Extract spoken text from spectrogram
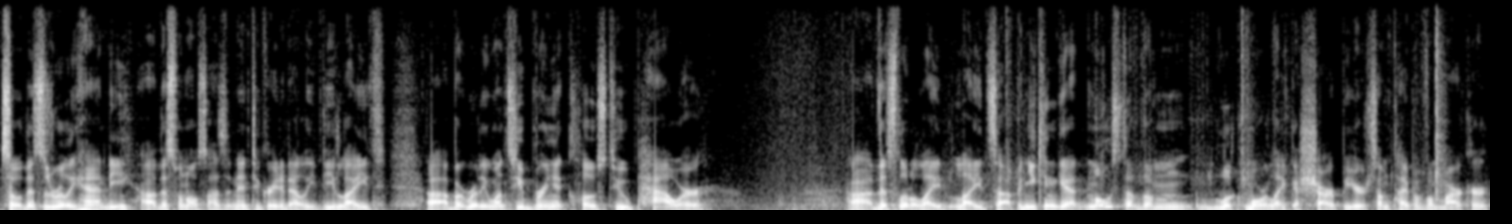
so this is really handy. Uh, this one also has an integrated LED light. Uh, but really, once you bring it close to power, uh, this little light lights up. And you can get most of them look more like a Sharpie or some type of a marker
